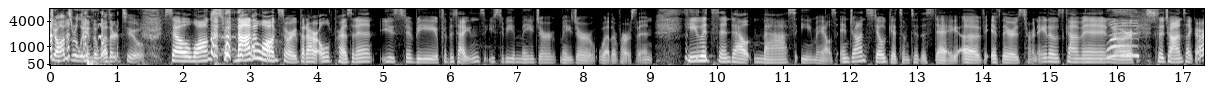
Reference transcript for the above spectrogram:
I feel like Jon's really into weather too. So long, sto- not a long story, but our old president used to be for the Titans. Used to be a major, major weather person. He would send out mass emails, and Jon still gets them to this day. Of if there's tornadoes coming, or so Jon's like, "All right,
